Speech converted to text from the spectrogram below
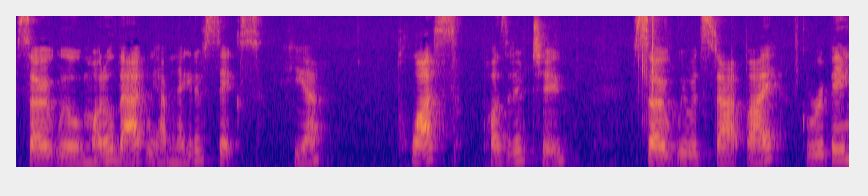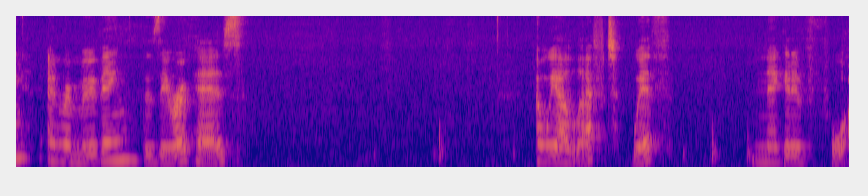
So we'll model that. We have negative 6 here plus positive 2. So we would start by grouping and removing the zero pairs and we are left with negative 4.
